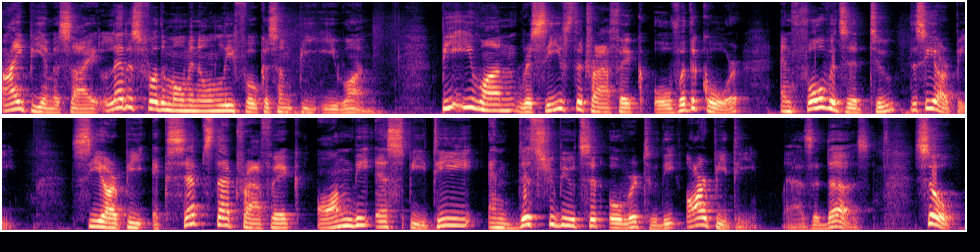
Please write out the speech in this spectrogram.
IPMSI, let us for the moment only focus on PE1. PE1 receives the traffic over the core and forwards it to the CRP. CRP accepts that traffic on the SPT and distributes it over to the RPT, as it does. So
